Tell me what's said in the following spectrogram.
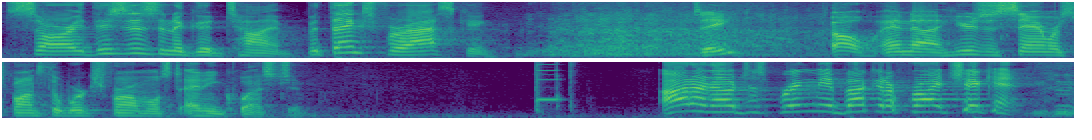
Sorry, this isn't a good time, but thanks for asking. See? Oh, and uh, here's a Sam response that works for almost any question. I don't know, just bring me a bucket of fried chicken.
